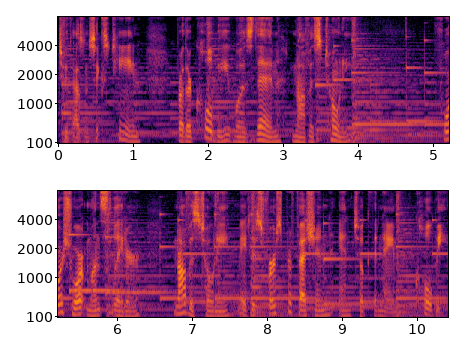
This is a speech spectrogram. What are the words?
2016, Brother Kolbe was then Novice Tony. Four short months later, Novice Tony made his first profession and took the name Kolbe.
